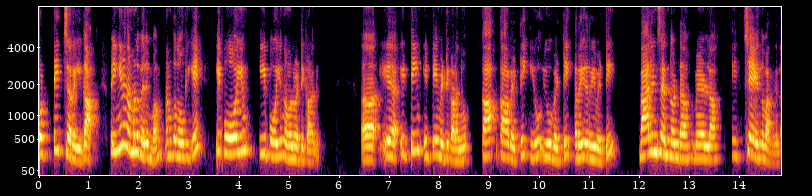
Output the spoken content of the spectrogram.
പൊട്ടിച്ചെറിയുക. അപ്പൊ ഇങ്ങനെ നമ്മൾ വരുമ്പം നമുക്ക് നോക്കിക്കേ ഈ പോയും ഈ പോയും നമ്മൾ വെട്ടിക്കളഞ്ഞു. ഇട്ടിയും ഇട്ടിയും വെട്ടിക്കളഞ്ഞു. ക ക വെട്ടി യു യു വെട്ടി റീ റീ വെട്ടി. ബാലൻസ് എന്തുണ്ട് മേളിൽ ഇച്ച എന്ന് പറഞ്ഞത്.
